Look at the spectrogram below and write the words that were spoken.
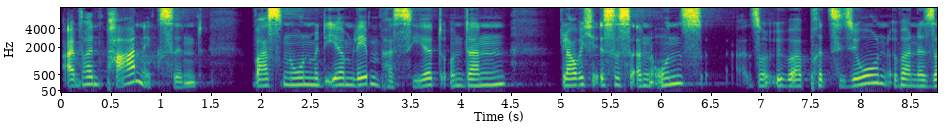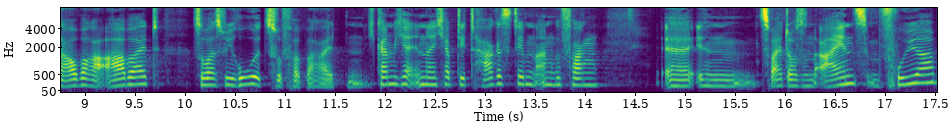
einfach in Panik sind, was nun mit ihrem Leben passiert. Und dann, glaube ich, ist es an uns, also über Präzision, über eine saubere Arbeit, sowas wie Ruhe zu verbreiten. Ich kann mich erinnern, ich habe die Tagesthemen angefangen äh, in 2001 im Frühjahr.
